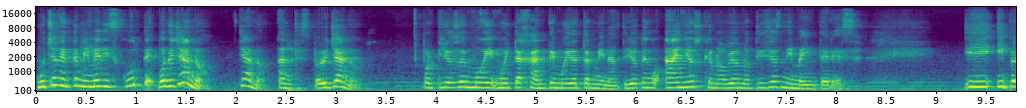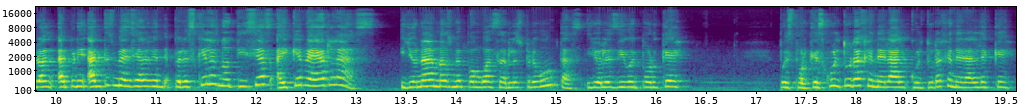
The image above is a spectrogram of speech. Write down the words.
Mucha gente a mí me discute, bueno, ya no, ya no, antes, pero ya no, porque yo soy muy, muy tajante y muy determinante. Yo tengo años que no veo noticias ni me interesa. Y, pero antes me decía la gente, pero es que las noticias hay que verlas. Y yo nada más me pongo a hacerles preguntas. Y yo les digo, ¿y por qué? Pues porque es cultura general. ¿Cultura general de qué?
